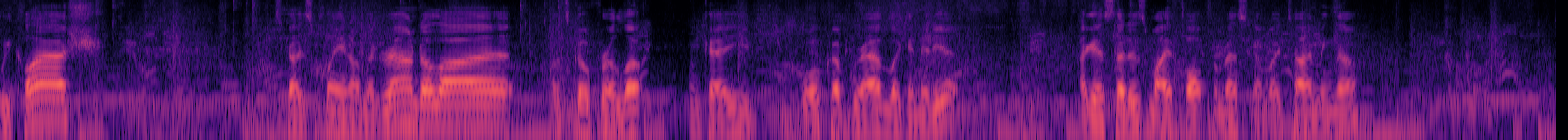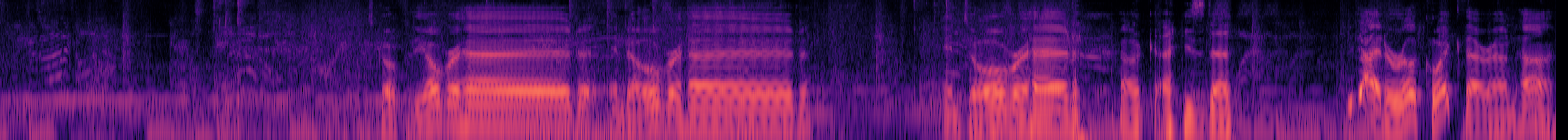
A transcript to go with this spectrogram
We clash. This guy's playing on the ground a lot. Let's go for a look. Okay, he woke up grab like an idiot. I guess that is my fault for messing up my timing though. Let's go for the overhead, into overhead, into overhead. okay, he's dead. He died real quick that round, huh?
